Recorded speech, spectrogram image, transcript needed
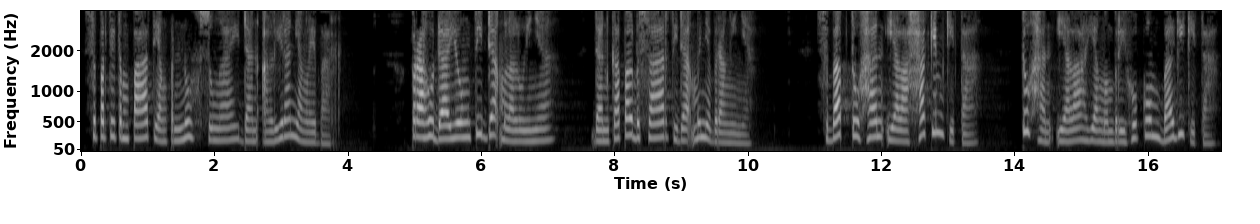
Seperti tempat yang penuh sungai dan aliran yang lebar. Perahu dayung tidak melaluinya, dan kapal besar tidak menyeberanginya. Sebab Tuhan ialah hakim kita, Tuhan ialah yang memberi hukum bagi kita.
